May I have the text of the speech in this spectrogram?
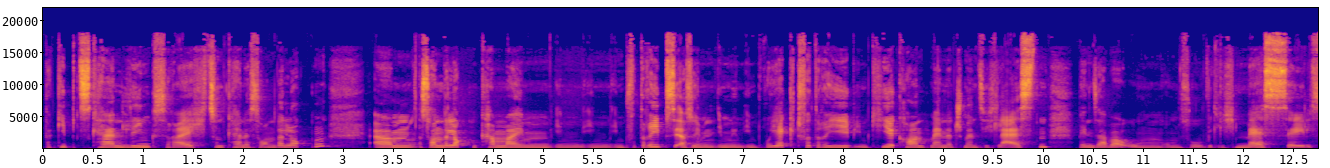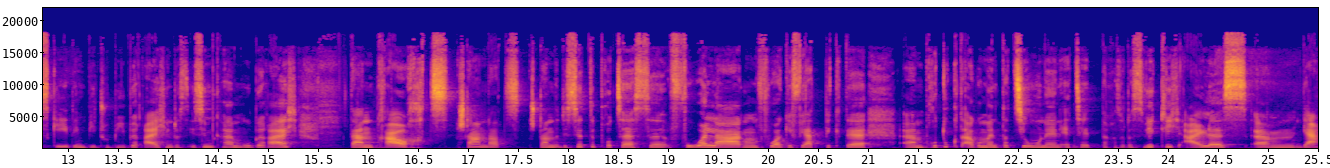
Da gibt es kein Links, Rechts und keine Sonderlocken. Ähm, Sonderlocken kann man im, im, im, im Vertrieb, also im, im, im Projektvertrieb, im Key Account Management sich leisten. Wenn es aber um, um so wirklich Mass-Sales geht im B2B-Bereich, und das ist im KMU-Bereich, dann braucht es Standards, standardisierte Prozesse, Vorlagen, vorgefertigte ähm, Produktargumentationen etc. Also das wirklich alles ähm, ja,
